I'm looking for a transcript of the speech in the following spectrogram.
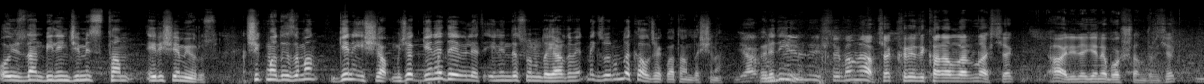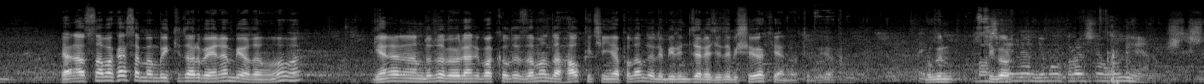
O yüzden bilincimiz tam erişemiyoruz. Çıkmadığı zaman gene iş yapmayacak. Gene devlet eninde sonunda yardım etmek zorunda kalacak vatandaşına. Yardım Öyle değil mi? de işte ben ne yapacak? Kredi kanallarını açacak. Haliyle gene borçlandıracak. Yani aslına bakarsan ben bu iktidarı beğenen bir adamım ama genel anlamda da böyle hani bakıldığı zaman da halk için yapılan da öyle birinci derecede bir şey yok yani ortada yok. Bugün sigorta limon kolaysa olmuyor yani bu işler.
